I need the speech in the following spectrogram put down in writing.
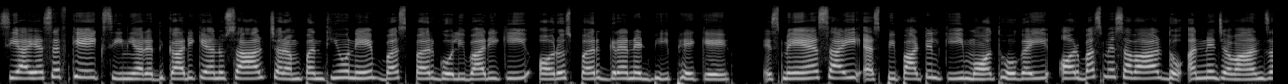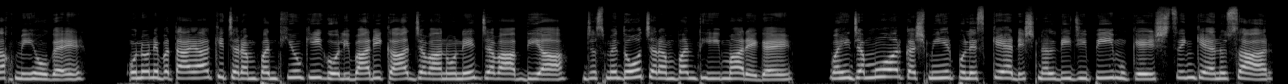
सीआईएसएफ के एक सीनियर अधिकारी के अनुसार चरमपंथियों ने बस पर गोलीबारी की और उस पर ग्रेनेड भी फेंके। इसमें एसआई एसपी पाटिल की मौत हो गई और बस में सवार दो अन्य जवान जख्मी हो गए। उन्होंने बताया कि चरमपंथियों की गोलीबारी का जवानों ने जवाब दिया, जिसमें दो चरमपंथी मारे गए। वहीं जम्मू और कश्मीर पुलिस के एडिशनल डीजीपी मुकेश सिंह के अनुसार,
